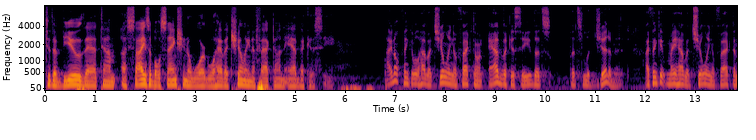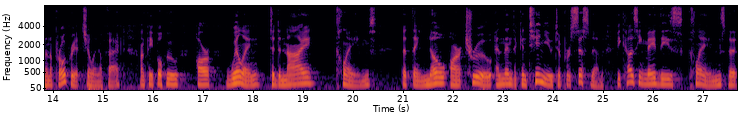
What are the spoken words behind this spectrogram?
to the view that um, a sizable sanction award will have a chilling effect on advocacy? I don't think it will have a chilling effect on advocacy that's, that's legitimate. I think it may have a chilling effect and an appropriate chilling effect on people who are willing to deny claims that they know aren't true and then to continue to persist them. Because he made these claims that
